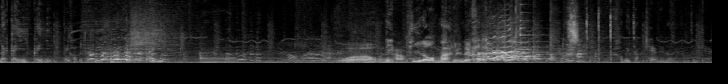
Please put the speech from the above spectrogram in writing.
หน้าใกล้อีกใกล้อีกเข้าไปใกล้อีกใกล้อีกอ่านี่ครับพี่หล่อมากเลยนะครับ เขาไปจับแขนให้หน่อยเขาจับแขน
